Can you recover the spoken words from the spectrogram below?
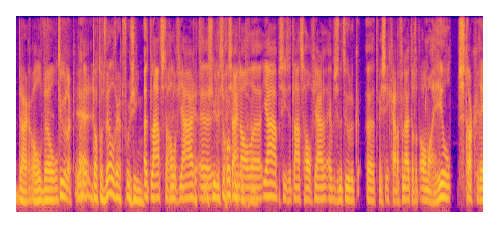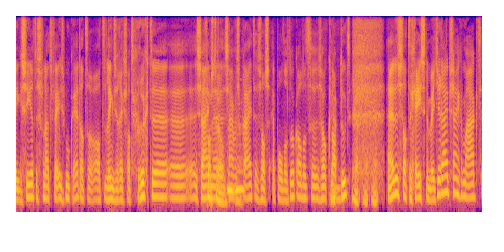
daar al wel. Tuurlijk. dat het wel werd voorzien. Het laatste half jaar. Het jullie toch ook zijn al. ja, precies. Het laatste half jaar hebben ze natuurlijk. tenminste, ik ga ervan uit dat het allemaal heel strak geregisseerd is vanuit Facebook. Hè, dat er wat links en rechts wat geruchten zijn, zijn verspreid. Mm -hmm. Zoals Apple dat ook altijd zo knap ja. doet. Ja, ja, hè, dus dat de geesten een beetje rijp zijn gemaakt.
